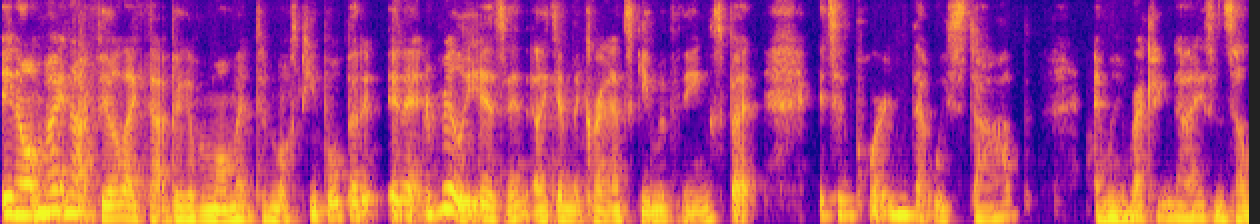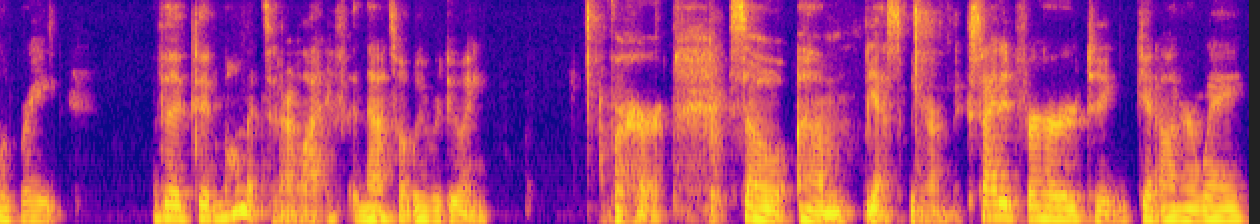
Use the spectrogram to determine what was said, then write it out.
you know it might not feel like that big of a moment to most people but it, and it really isn't like in the grand scheme of things but it's important that we stop and we recognize and celebrate the good moments in our life and that's what we were doing for her. So, um, yes, we are excited for her to get on her way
